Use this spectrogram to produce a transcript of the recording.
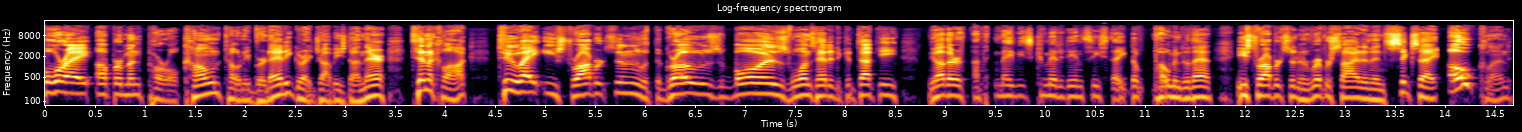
4A Upperman Pearl-Cohn, Tony Bernetti, great job he's done there. 10 o'clock, 2A East Robertson with the Groves boys. One's headed to Kentucky. The other, I think maybe he's committed to NC State. Don't hold me to that. East Robertson and Riverside. And then 6A Oakland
